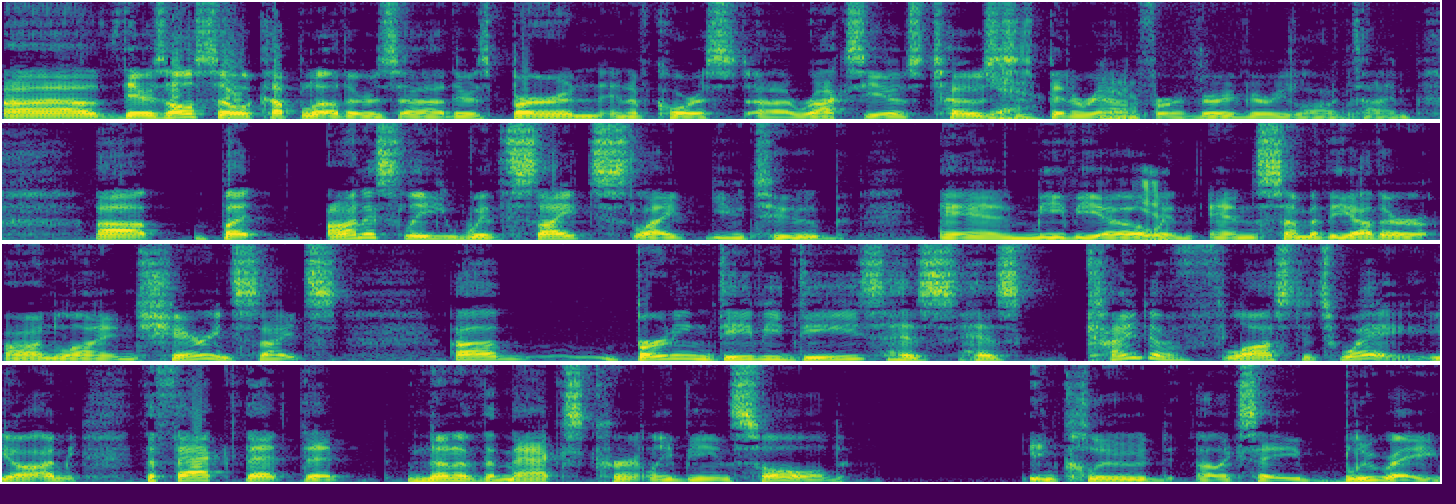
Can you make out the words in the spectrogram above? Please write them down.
Uh, there's also a couple of others. Uh, there's Burn, and of course, uh, Roxio's Toast Yeah, has been around yeah. for a very, very long time. Uh, but honestly, with sites like YouTube and Mevio Yeah. and, and some of the other online sharing sites, uh, burning DVDs has has kind of lost its way. You know, I mean, the fact that that none of the Macs currently being sold include, uh, like, say, Blu-ray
